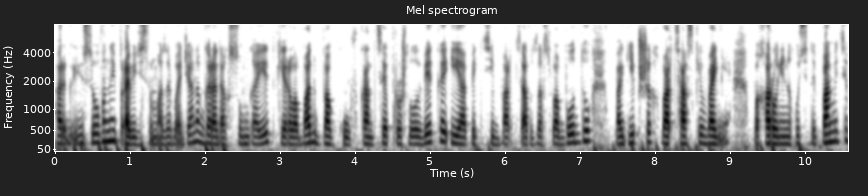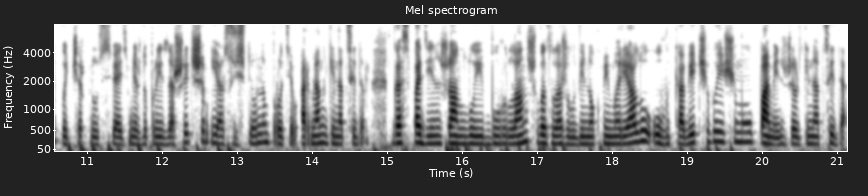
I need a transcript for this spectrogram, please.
организованной правительством Азербайджана в городах Сумгаид, Кировабад, Баку в конце прошлого века и о пяти борцах за свободу, погибших в Арцахской войне. Похороненных у Седой памяти подчеркнул связь между произошедшим и осуществленным против армян геноцидом. Господин Жан-Луи Бурланш возложил венок мемориалу, увековечивающему память жертв геноцида,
